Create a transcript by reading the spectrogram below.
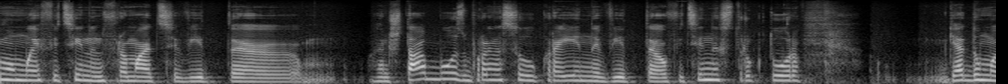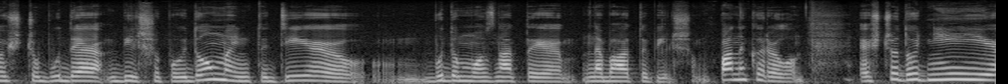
Очікуємо ми офіційну інформацію від е, Генштабу збройних сил України від е, офіційних структур. Я думаю, що буде більше повідомлень. Тоді е, будемо знати набагато більше. Пане Кирило, щодо однієї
